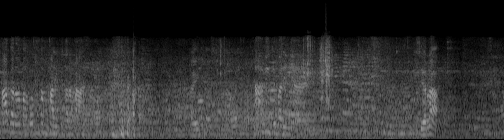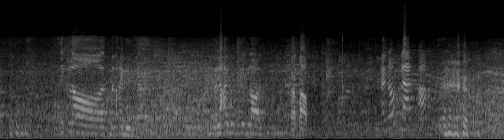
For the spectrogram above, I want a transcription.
Ah, gano'n. Baka sasampalin kita ng baso. Ay, Naka-video pa rin yan. sira. Si Claude. Malaki boobs. Malaki boobs si Claude. Shut up. Ano? Flat up?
